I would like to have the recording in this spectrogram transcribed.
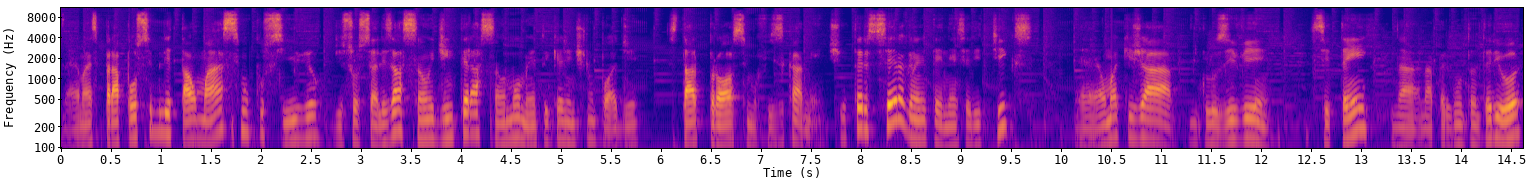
né, mas para possibilitar o máximo possível de socialização e de interação no momento em que a gente não pode estar próximo fisicamente. A terceira grande tendência de TICs é uma que já, inclusive, citei na, na pergunta anterior,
